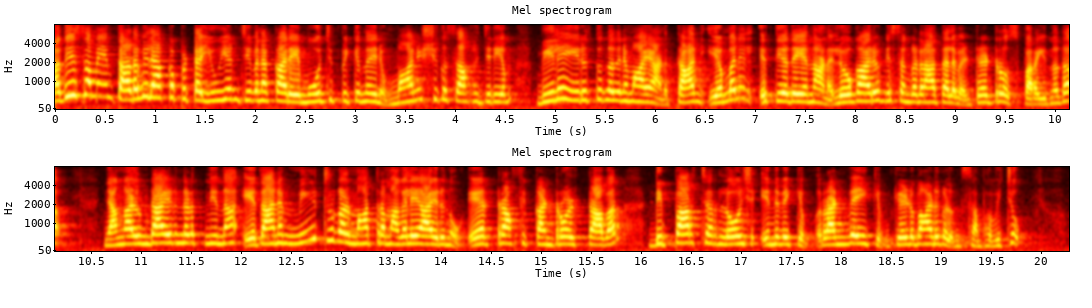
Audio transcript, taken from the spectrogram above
അതേസമയം തടവിലാക്കപ്പെട്ട യു എൻ ജീവനക്കാരെ മോചിപ്പിക്കുന്നതിനും മാനുഷിക സാഹചര്യം വിലയിരുത്തുന്നതിനുമായാണ് താൻ യമനിൽ എത്തിയത് എന്നാണ് ലോകാരോഗ്യ സംഘടനാ തലവൻ ടെഡ്രോസ് പറയുന്നത്. ഞങ്ങൾ ഉണ്ടായിരുന്നിടത്ത് നിന്ന് ഏതാനും മീറ്ററുകൾ മാത്രം അകലെയായിരുന്നു air traffic control tower departure lounge എന്നിവയ്ക്കും റൺവേയ്ക്കും കേടുപാടുകളും സംഭവിച്ചു.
